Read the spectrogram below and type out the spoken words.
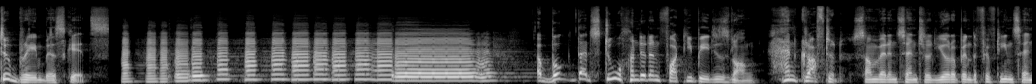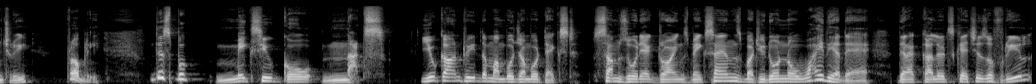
to Brain Biscuits. A book that's 240 pages long, handcrafted somewhere in Central Europe in the 15th century, Probably. This book makes you go nuts. You can't read the mumbo jumbo text. Some zodiac drawings make sense, but you don't know why they're there. There are colored sketches of real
